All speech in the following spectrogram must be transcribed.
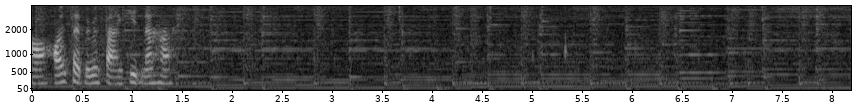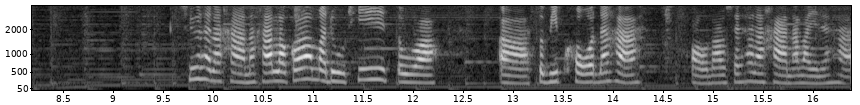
อ๋อเขาให้ใส่เป็นภาษาอังกฤษนะคะ ชื่อธนาคารนะคะ เราก็มาดูที่ตัวสวิปโค้ดนะคะ ของเราใช้ธนาคารอะไรนะคะ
